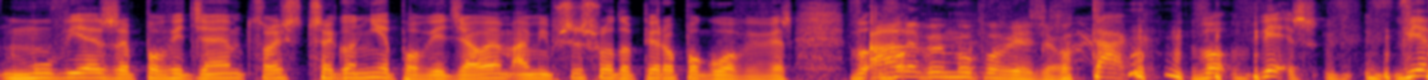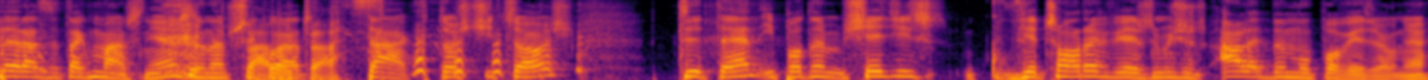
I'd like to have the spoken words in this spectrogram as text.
mówię, że powiedziałem coś, czego nie powiedziałem, a mi przyszło dopiero po głowie, wiesz. W, Ale bym mu powiedział. Tak, wiesz, wiele razy tak masz, nie? Że na przykład, tak, ktoś ci coś, ty ten i potem siedzisz wieczorem, wiesz, myślisz, ale bym mu powiedział, nie?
